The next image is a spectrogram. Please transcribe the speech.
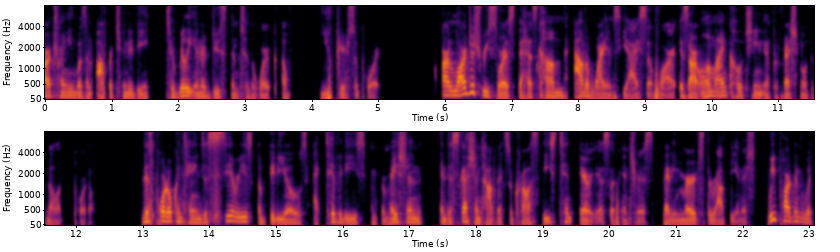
our training was an opportunity to really introduce them to the work of youth peer support. Our largest resource that has come out of YMCI so far is our online coaching and professional development portal. This portal contains a series of videos, activities, information, and discussion topics across these 10 areas of interest that emerged throughout the initiative. We partnered with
